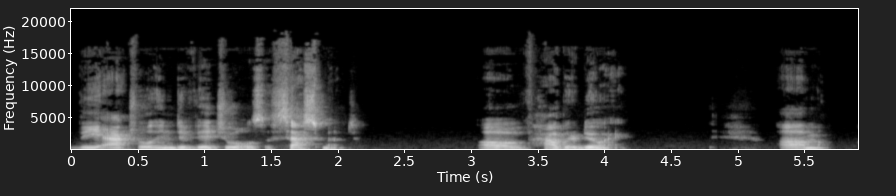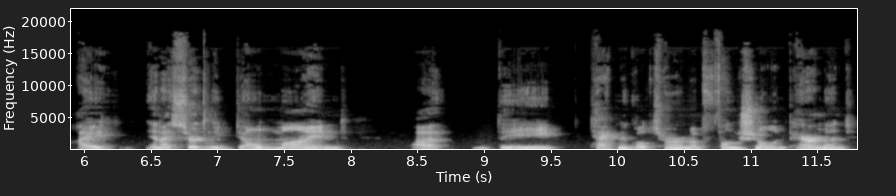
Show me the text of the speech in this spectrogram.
the actual individual's assessment of how they're doing. Um, I and I certainly don't mind uh, the technical term of functional impairment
